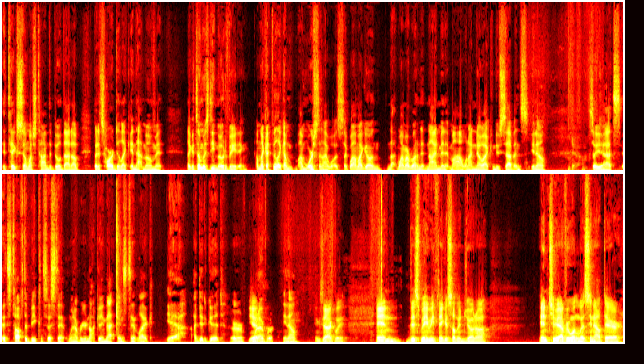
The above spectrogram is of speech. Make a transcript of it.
it takes so much time to build that up but it's hard to like in that moment like it's almost demotivating. I'm like, I feel like I'm I'm worse than I was. Like, why am I going? Why am I running at nine minute mile when I know I can do sevens? You know. Yeah. So yeah, it's it's tough to be consistent whenever you're not getting that instant like, yeah, I did good or yeah. whatever. You know. Exactly. And this made me think of something, Jonah. And to everyone listening out there,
